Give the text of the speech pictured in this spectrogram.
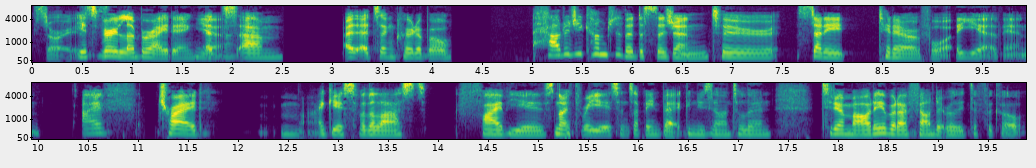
stories. It's very liberating. Yeah. It's um, it's incredible. How did you come to the decision to study Te Reo for a year then? I've tried, mm, I guess, for the last five years, no, three years since I've been back in New Zealand to learn Te Reo Māori, but I found it really difficult.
